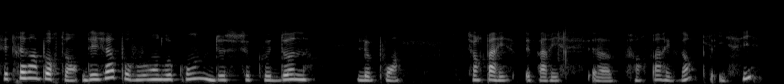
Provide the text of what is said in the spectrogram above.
c'est très important. Déjà pour vous rendre compte de ce que donne le point. Genre par, euh, par exemple, ici,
